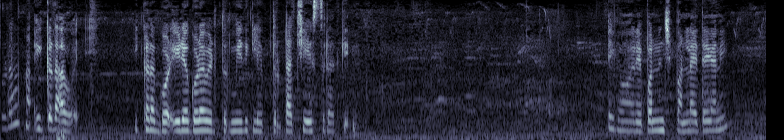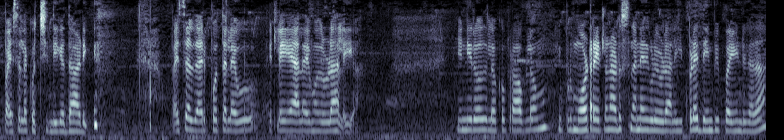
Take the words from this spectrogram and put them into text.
కూడా ఇక్కడ ఇక్కడ గొ- ఈడ గొడవ పెడుతురు మీదికి లేపుతురు టచ్ చేస్తురు అదికి. ఇక రేపటి నుంచి పనులు అయితే కానీ పైసలకు వచ్చింది ఇక దాడి. పైసలు సరిపోతలేవు ఎట్లా చేయాలేమో చూడాలి ఇక ఎన్ని రోజులకు ప్రాబ్లం? ఇప్పుడు మోటార్ ఎట్లా నడుస్తుంది అనేది కూడా చూడాలి. ఇప్పుడే దింపిపోయిండు కదా.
